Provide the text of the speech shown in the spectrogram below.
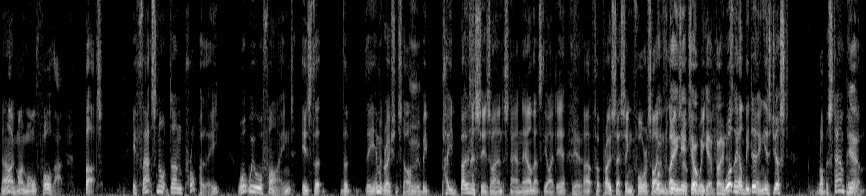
Now, I'm, all for that, but if that's not done properly, what we will find is that the the immigration staff Mm. who will be paid bonuses. I understand now that's the idea Yeah. uh, for processing for asylum for claims. doing their a- a week. get a bonus What they'll be doing is just rubber stamping Yeah. them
